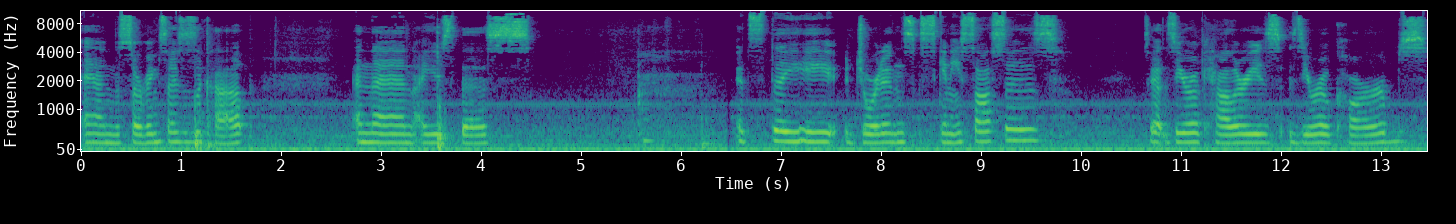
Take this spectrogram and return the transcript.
and the serving size is a cup. And then I use this it's the Jordan's Skinny Sauces. It's got zero calories, zero carbs.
